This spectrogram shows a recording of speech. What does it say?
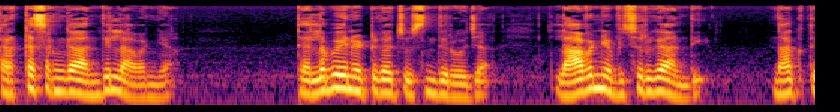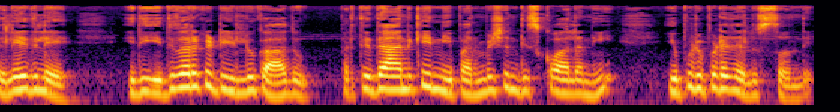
కర్కశంగా అంది లావణ్య. తెల్లబోయినట్టుగా చూసింది రోజా. లావణ్య విసురుగా అంది. నాకు తెలియదులే. ఇది ఇదివరకటి ఇల్లు కాదు. ప్రతిదానికి నీ పర్మిషన్ తీసుకోవాలని ఇప్పుడిప్పుడే తెలుస్తోంది.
